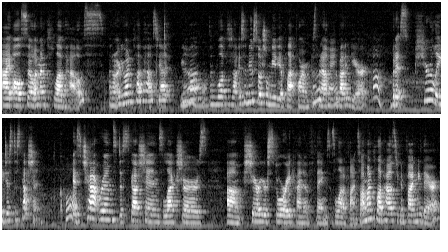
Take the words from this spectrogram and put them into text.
I also am on Clubhouse. I don't. Are you on Clubhouse yet? No. We'll have to talk. It's a new social media platform. It's been out Okay. for about a year, Oh, but it's purely just discussion. Cool. It's chat rooms, discussions, lectures, um, share your story kind of things. It's a lot of fun. So I'm on Clubhouse. You can find me there.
